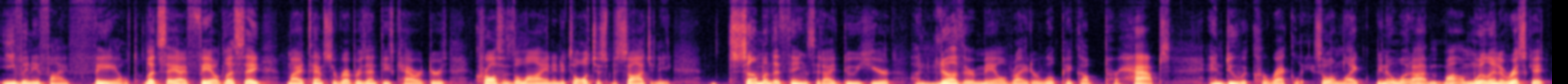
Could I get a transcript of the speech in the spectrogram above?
even if i failed let's say i failed let's say my attempts to represent these characters crosses the line and it's all just misogyny some of the things that i do here another male writer will pick up perhaps and do it correctly. So i'm like you know what? I'm, I'm willing to risk it.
